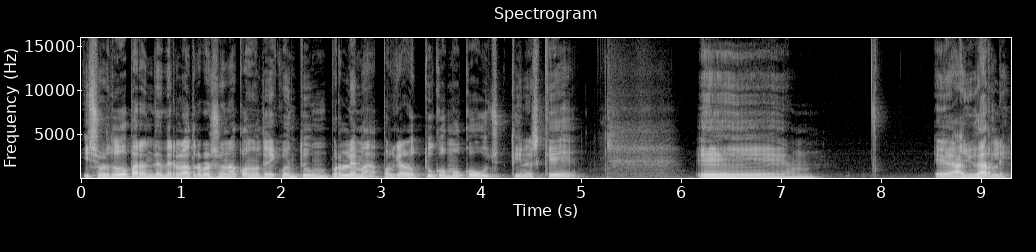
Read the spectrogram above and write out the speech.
y sobre todo para entender a la otra persona cuando te cuente un problema, porque claro, tú como coach tienes que... Eh, eh, ayudarle.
